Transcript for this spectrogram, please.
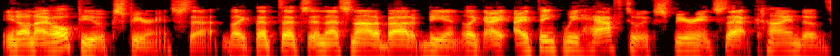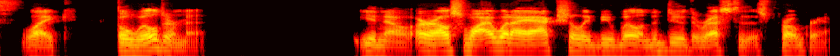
You know, and I hope you experience that. Like that that's and that's not about it being like I, I think we have to experience that kind of like bewilderment, you know, or else why would I actually be willing to do the rest of this program?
